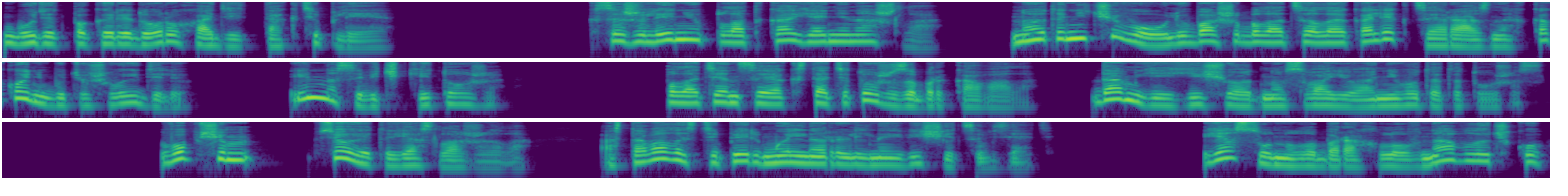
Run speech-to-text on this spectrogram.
будет по коридору ходить так теплее. К сожалению, платка я не нашла. Но это ничего, у Любаши была целая коллекция разных, какой-нибудь уж выделю. И носовички тоже. Полотенце я, кстати, тоже забраковала. Дам ей еще одно свое, а не вот этот ужас. В общем, Все это я сложила. Оставалось теперь мыльно-рыльные вещицы взять. Я сунула барахло в наволочку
